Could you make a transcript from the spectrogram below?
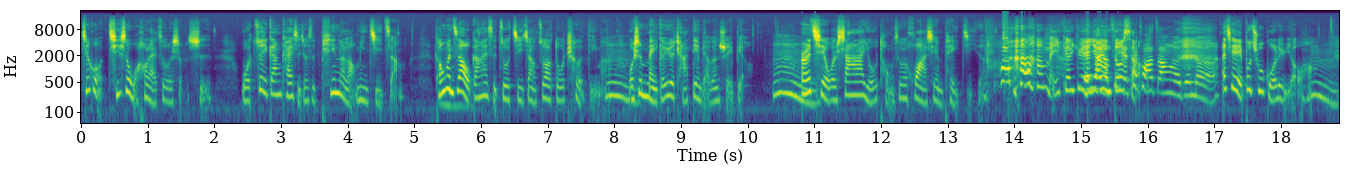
结果其实我后来做了什么事？我最刚开始就是拼了老命记账。彤雯知道我刚开始做记账做到多彻底吗？嗯，我是每个月查电表跟水表，嗯，而且我的沙拉油桶是会划线配给的，每一个月要用多少？太夸张了，真的。而且也不出国旅游哈，嗯，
